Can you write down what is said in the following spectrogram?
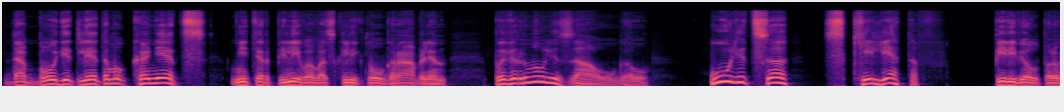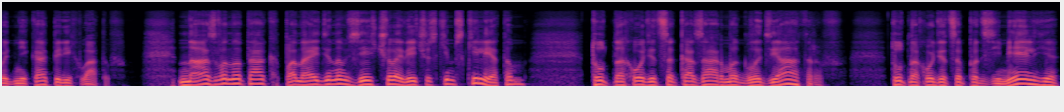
Да будет ли этому конец?» — нетерпеливо воскликнул Граблин — повернули за угол. «Улица скелетов», — перевел проводника Перехватов. «Названо так по найденным здесь человеческим скелетам. Тут находится казарма гладиаторов, тут находится подземелье,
